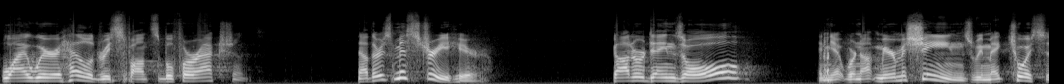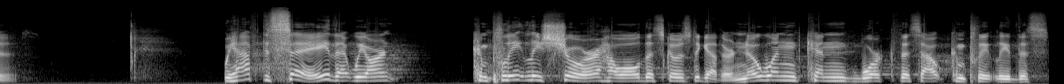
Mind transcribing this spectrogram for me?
why we're held responsible for our actions. Now, there's mystery here. God ordains all, and yet we're not mere machines. We make choices. We have to say that we aren't completely sure how all this goes together. No one can work this out completely, this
